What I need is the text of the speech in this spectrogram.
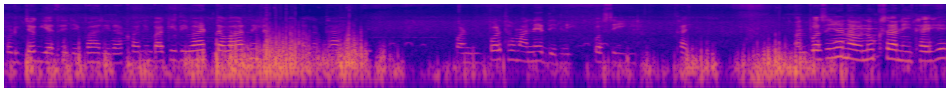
થોડીક જગ્યા થઈ જાય ભારી રાખવાની, બાકીથી વાટતા વાર નહીં લાગે, બે કલાક થાય. પણ પ્રથમા નેદી નહીં, પછી થાય. અને પછી છે ને હવે નુકસાની થાય છે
